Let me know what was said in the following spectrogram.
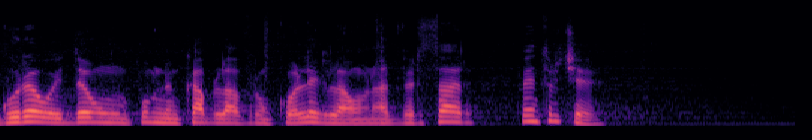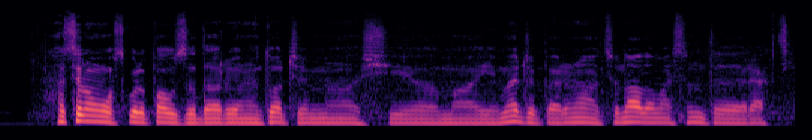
gură îi dă un pumn în cap la vreun coleg, la un adversar, pentru ce? Hai să luăm o scurtă pauză, dar ne întoarcem uh, și uh, mai mergem pe arena națională, mai sunt uh, reacții.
